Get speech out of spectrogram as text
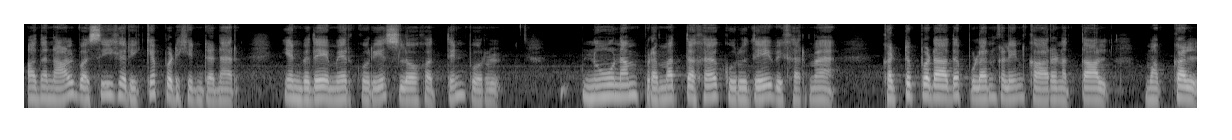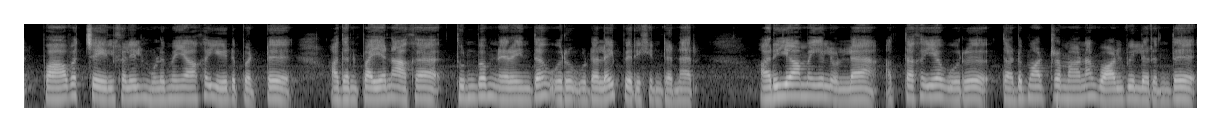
அதனால் வசீகரிக்கப்படுகின்றனர் என்பதே மேற்கூறிய ஸ்லோகத்தின் பொருள். நூனம் பிரமத்தக குருதே விகர்ம. கட்டுப்படாத புலன்களின் காரணத்தால் மக்கள் பாவச் செயல்களில் முழுமையாக ஈடுபட்டு அதன் பயனாக துன்பம் நிறைந்த ஒரு உடலை பெறுகின்றனர். அறியாமையில் உள்ள அத்தகைய ஒரு தடுமாற்றமான வாழ்விலிருந்து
